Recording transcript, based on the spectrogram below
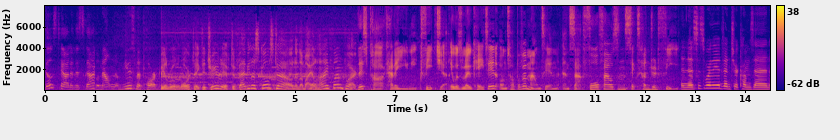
Ghost Town in the Sky, a mountain amusement park. Railroad or take the chairlift to fabulous Ghost Town and the Mile High Fun Park. This park had a unique feature. It was located on top of a mountain and sat 4,600 feet. And this is where the adventure comes in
